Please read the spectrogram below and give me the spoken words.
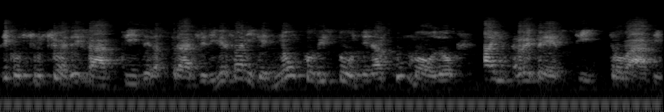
ricostruzione dei fatti della strage di Via Fani che non corrisponde in alcun modo ai reperti trovati.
